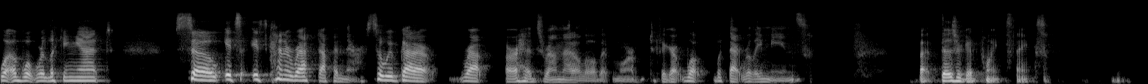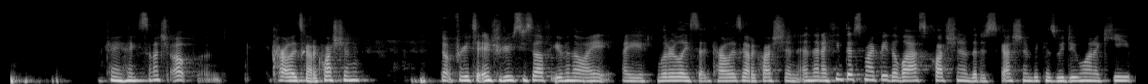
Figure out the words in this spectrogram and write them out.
of what we're looking at. So it's it's kind of wrapped up in there. So we've got to wrap our heads around that a little bit more to figure out what, what that really means. But those are good points. Thanks. Okay, thanks so much. Oh, Carly's got a question. Don't forget to introduce yourself, even though I, I literally said Carly's got a question. And then I think this might be the last question of the discussion because we do want to keep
